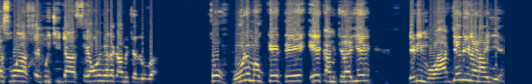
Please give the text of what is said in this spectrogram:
ਪਸ਼ੂਆਂ ਵਾਸਤੇ ਕੋਈ ਚੀਜ਼ਾਂ ਵਾਸਤੇ ਆਉਣਗੇ ਤਾਂ ਕੰਮ ਚੱਲੂਗਾ। ਸੋ ਹੁਣ ਮੌਕੇ ਤੇ ਇਹ ਕੰਮ ਚਲਾਈਏ ਜਿਹੜੀ ਮੁਆਵਜ਼ੇ ਦੀ ਲੜਾਈ ਹੈ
